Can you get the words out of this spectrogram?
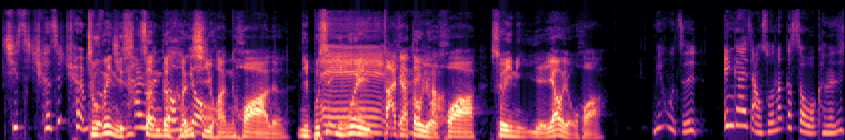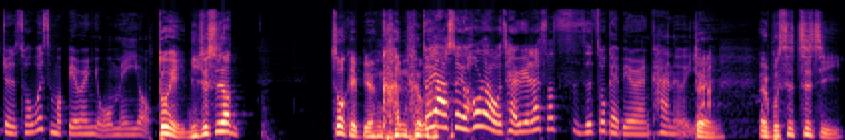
其实可是全部除非你是真的很喜，欢花的，你不是因为哎大家都有花，所以你也要有花。没有，我只是应该讲说那个时候我可能是觉得说为什么别人有我没有？对你就是要做给别人看的。对呀、所以后来我才 realize 到只是做给别人看而已、啊。对，而不是自己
